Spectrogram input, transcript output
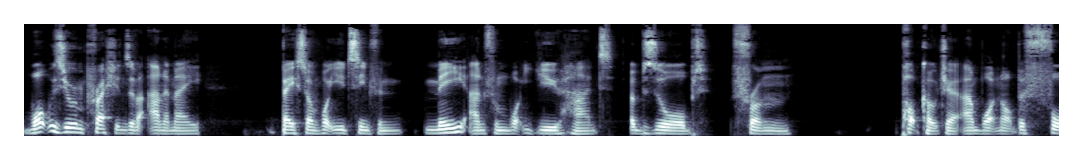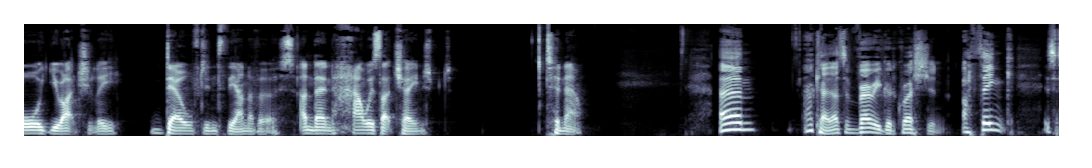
what was your impressions of anime based on what you'd seen from me and from what you had absorbed from pop culture and whatnot before you actually delved into the Aniverse? And then how has that changed to now? Um, okay, that's a very good question. I think it's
